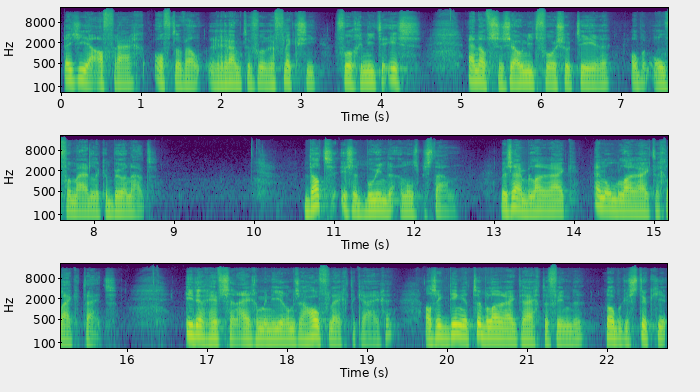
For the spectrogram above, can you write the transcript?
dat je je afvraagt of er wel ruimte voor reflectie, voor genieten is. En of ze zo niet voor sorteren op een onvermijdelijke burn-out. Dat is het boeiende aan ons bestaan. We zijn belangrijk en onbelangrijk tegelijkertijd. Ieder heeft zijn eigen manier om zijn hoofd leeg te krijgen. Als ik dingen te belangrijk dreig te vinden, loop ik een stukje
